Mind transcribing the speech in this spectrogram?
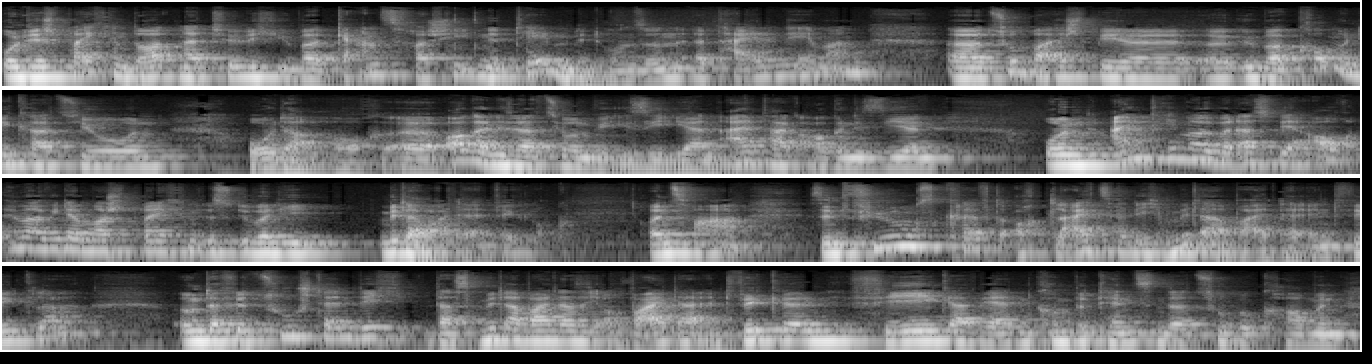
Und wir sprechen dort natürlich über ganz verschiedene Themen mit unseren Teilnehmern, äh, zum Beispiel äh, über Kommunikation oder auch äh, Organisation, wie sie ihren Alltag organisieren. Und ein Thema, über das wir auch immer wieder mal sprechen, ist über die Mitarbeiterentwicklung. Und zwar sind Führungskräfte auch gleichzeitig Mitarbeiterentwickler und dafür zuständig, dass Mitarbeiter sich auch weiterentwickeln, fähiger werden, Kompetenzen dazu bekommen,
